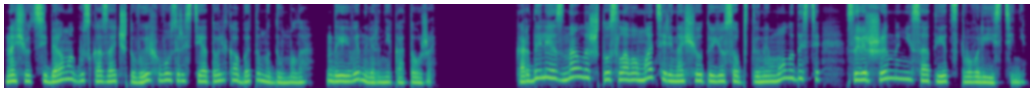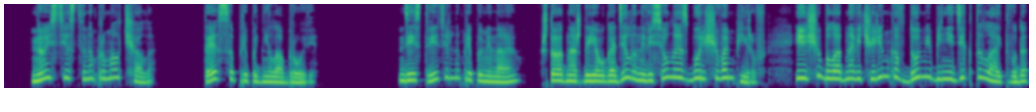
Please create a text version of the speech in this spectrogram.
Насчет себя могу сказать, что в их возрасте я только об этом и думала да и вы наверняка тоже. Корделия знала, что слова матери насчет ее собственной молодости совершенно не соответствовали истине, но, естественно, промолчала. Тесса приподняла брови. «Действительно припоминаю, что однажды я угодила на веселое сборище вампиров, и еще была одна вечеринка в доме Бенедикта Лайтвуда,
